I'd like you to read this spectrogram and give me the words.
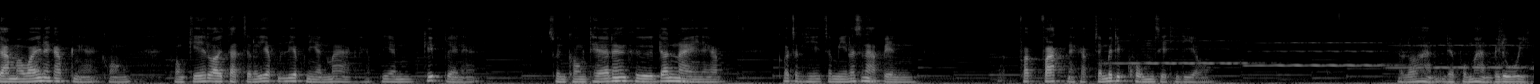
จำเอาไว้นะครับเนี่ยของของเกสรอยตัดจะเรียบเรียบเนียนมากนะครับเรียนกริบเลยนะฮะ ส่วนของแท้นั่นคือด้านในนะครับ ก็จะมีจะมีลักษณะเป็นฟักๆนะครับ จะไม่ได้คมเสียทีเดียว เดี๋ยวเราหันเดี๋ยวผมหันไปดูอีก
